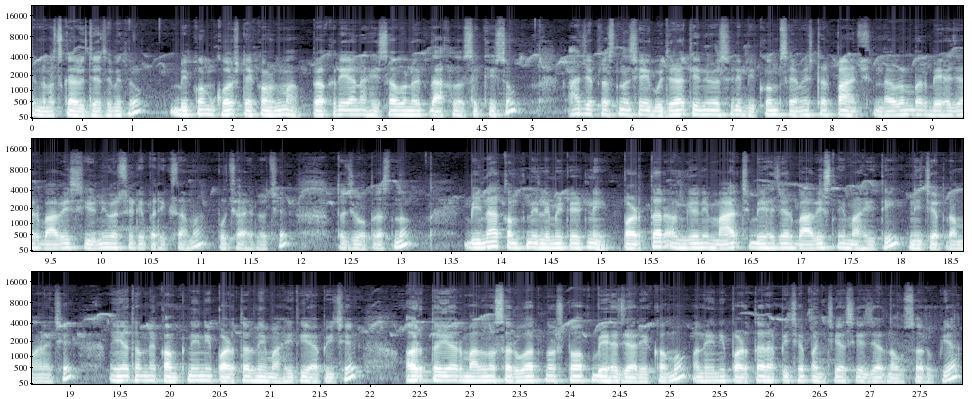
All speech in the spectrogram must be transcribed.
નમસ્કાર વિદ્યાર્થી મિત્રો. બીકોમ કોસ્ટ એકાઉન્ટમાં પ્રક્રિયાના હિસાબોનો એક દાખલો શીખીશું. આ જે પ્રશ્ન છે એ ગુજરાત યુનિવર્સિટી બીકોમ સેમેસ્ટર પાંચ, નવેમ્બર બે હજાર બાવીસ યુનિવર્સિટી પરીક્ષામાં પૂછાયેલો છે. તો જુઓ પ્રશ્ન. બીના કંપની લિમિટેડની પડતર અંગેની માર્ચ બે હજાર બાવીસની માહિતી નીચે પ્રમાણે છે. અહીંયા તમને કંપનીની પડતરની માહિતી આપી છે. અર્ધતૈયાર માલનો શરૂઆતનો સ્ટોક બે હજાર એકમો અને એની પડતર આપી છે પંચ્યાસી હજાર નવસો રૂપિયા.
